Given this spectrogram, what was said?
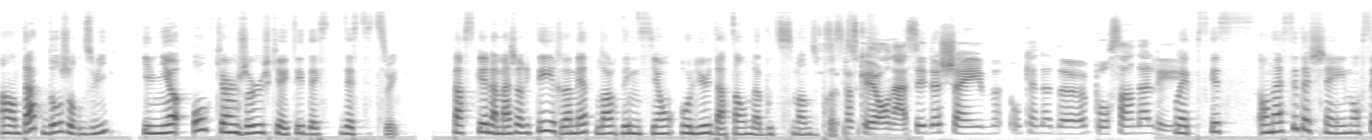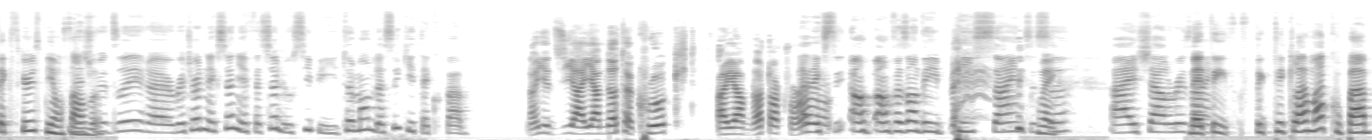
En date d'aujourd'hui, il n'y a aucun juge qui a été des- destitué. Parce que la majorité remettent leur démission au lieu d'attendre l'aboutissement du processus. Parce qu'on a assez de shame au Canada pour s'en aller. Ouais, parce que on a assez de shame, on s'excuse puis on s'en Mais je va. veux dire, euh, Richard Nixon, il a fait ça lui aussi, puis tout le monde le sait qu'il était coupable. Non, il a dit I am not a crook. I am not a crook. Avec ses- en, en faisant des peace signs, c'est Ouais. ça? I shall resign. Mais t'es- t'es t'es clairement coupable,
